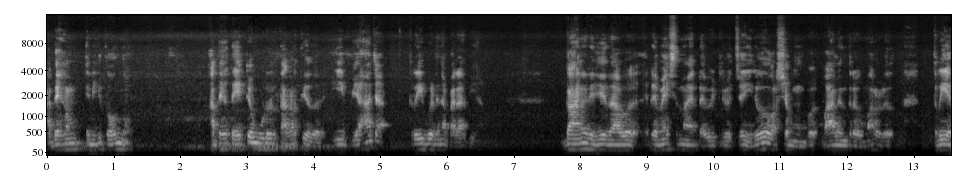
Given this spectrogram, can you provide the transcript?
അദ്ദേഹം എനിക്ക് തോന്നുന്നു അദ്ദേഹത്തെ ഏറ്റവും കൂടുതൽ തകർത്തിയത് ഈ വ്യാജ സ്ത്രീ പീഡന പരാതിയാണ്. ഗാനരചയിതാവ് രമേശൻ നായരുടെ വീട്ടിൽ വെച്ച് ഇരുപത് വർഷം മുമ്പ് ബാലേന്ദ്രകുമാർ ഒരു സ്ത്രീയെ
